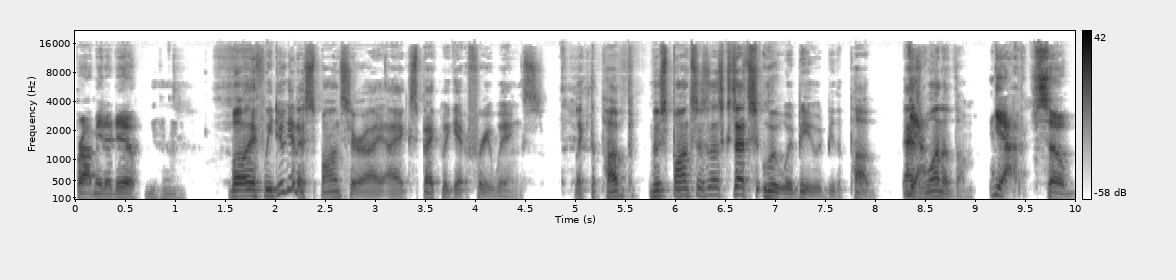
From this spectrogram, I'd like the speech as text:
brought me to do. Mm-hmm. Well, if we do get a sponsor, I, I, expect we get free wings, like the pub who sponsors us, because that's who it would be. It would be the pub as yeah. one of them. Yeah. So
